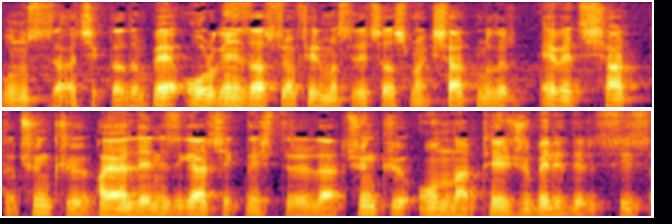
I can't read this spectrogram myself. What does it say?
Bunu size açıkladım ve organizasyon firması ile çalışmak şart mıdır? Evet şarttır. Çünkü hayallerinizi gerçekleştirirler. Çünkü onlar tecrübelidir. Siz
